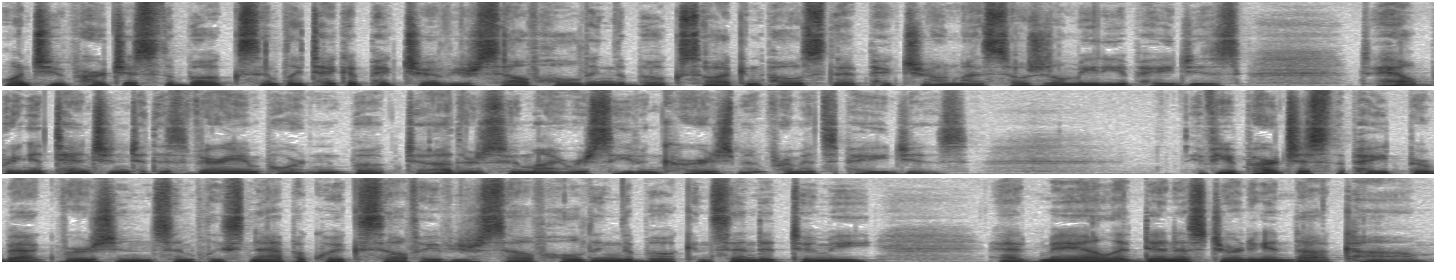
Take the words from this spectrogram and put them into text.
Once you purchase the book, simply take a picture of yourself holding the book so I can post that picture on my social media pages to help bring attention to this very important book to others who might receive encouragement from its pages. If you purchase the paperback version, simply snap a quick selfie of yourself holding the book and send it to me at mail at dennisjernigan.com.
